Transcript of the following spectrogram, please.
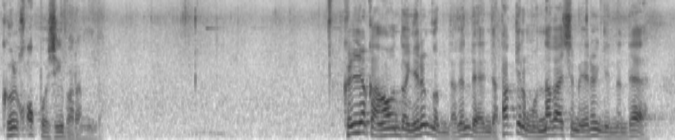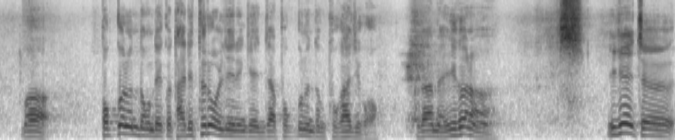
그걸 꼭 보시기 바랍니다. 근력 강화 운동 이런 겁니다. 근데 이제 밖에는 못 나가시면 이런 게 있는데 뭐 복근 운동도 있고 다리 들어 올리는 게 이제 복근 운동 두 가지고 그다음에 이거는 이게 저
